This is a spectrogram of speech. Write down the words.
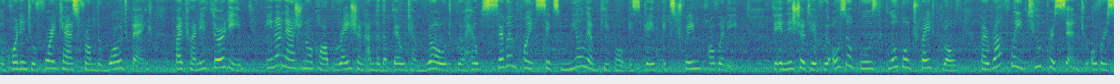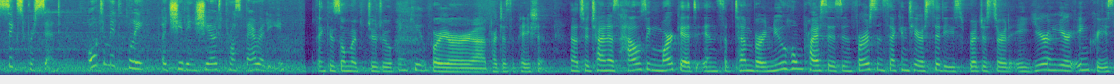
According to forecasts from the World Bank, by 2030, international cooperation under the Belt and Road will help 7.6 million people escape extreme poverty. The initiative will also boost global trade growth by roughly 2% to over 6%, ultimately achieving shared prosperity. Thank you so much, Juju, Thank you. for your uh, participation. Now, to China's housing market in September, new home prices in first and second tier cities registered a year on year increase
